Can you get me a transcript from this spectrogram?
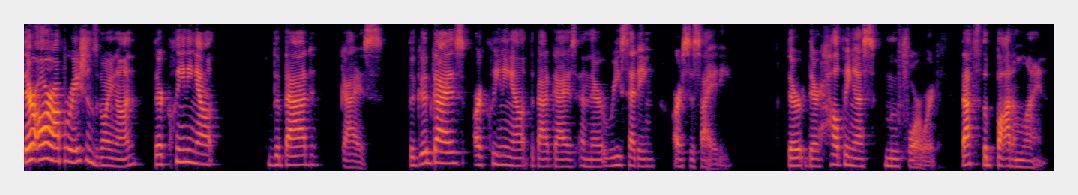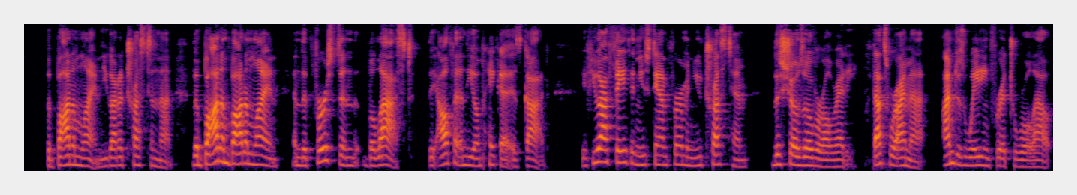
There are operations going on. They're cleaning out the bad guys. The good guys are cleaning out the bad guys and they're resetting our society. They're they're helping us move forward. That's the bottom line. The bottom line. You got to trust in that. The bottom bottom line and the first and the last, the alpha and the omega is God. If you have faith and you stand firm and you trust him, this show's over already. That's where I'm at. I'm just waiting for it to roll out.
